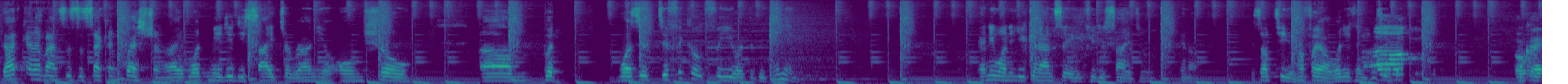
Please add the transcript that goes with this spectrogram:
that kind of answers the second question, right? What made you decide to run your own show? Um, but was it difficult for you at the beginning? anyone you can answer if you decide to. You know, it's up to you. Rafael, what do you think? Um, okay.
